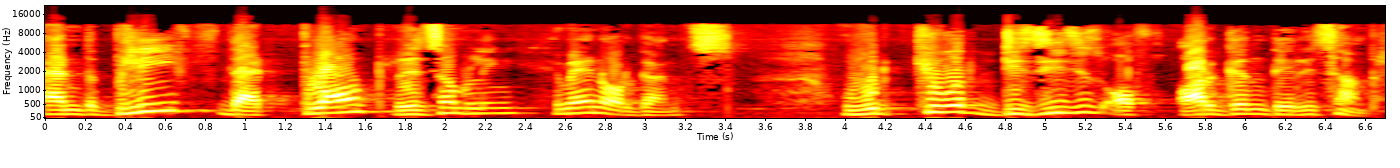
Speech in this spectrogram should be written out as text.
and the belief that plant resembling human organs would cure diseases of organ they resemble.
